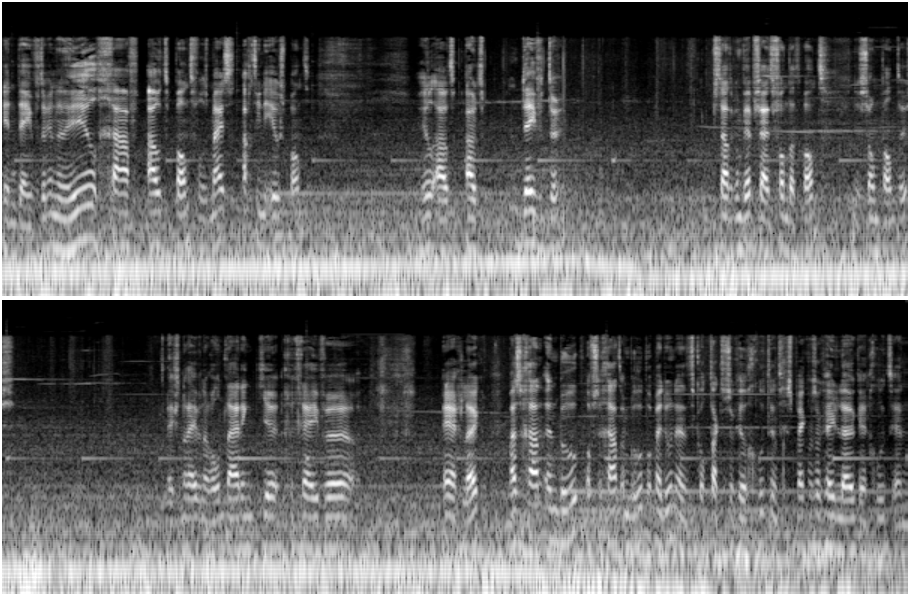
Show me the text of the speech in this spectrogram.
in Deventer. In een heel gaaf oud pand. Volgens mij is het 18e eeuws pand heel oud, oud Deventer. Er staat ook een website van dat pand. Dus zo'n pand dus. Heeft nog even een rondleidingje gegeven. Erg leuk. Maar ze gaan een beroep, of ze gaat een beroep op mij doen. En het contact was ook heel goed. En het gesprek was ook heel leuk en goed. En,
